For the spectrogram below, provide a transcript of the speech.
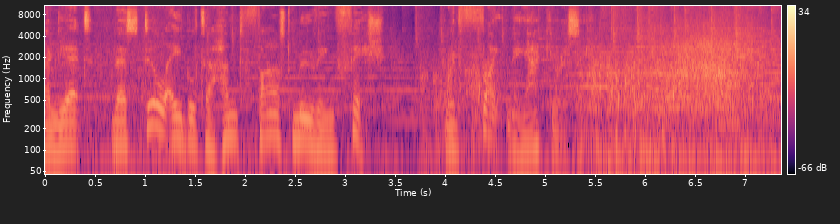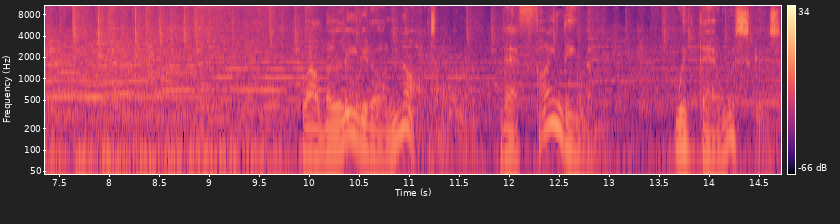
And yet, they're still able to hunt fast-moving fish with frightening accuracy. Well, believe it or not, they're finding them with their whiskers.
